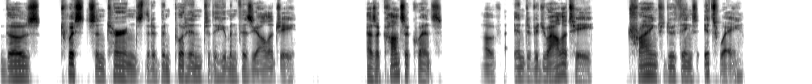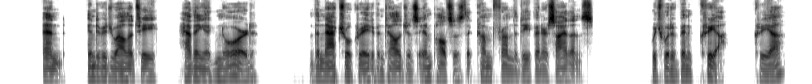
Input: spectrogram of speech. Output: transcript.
those twists and turns that have been put into the human physiology as a consequence of individuality trying to do things its way and individuality having ignored the natural creative intelligence impulses that come from the deep inner silence, which would have been Kriya. Kriya,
